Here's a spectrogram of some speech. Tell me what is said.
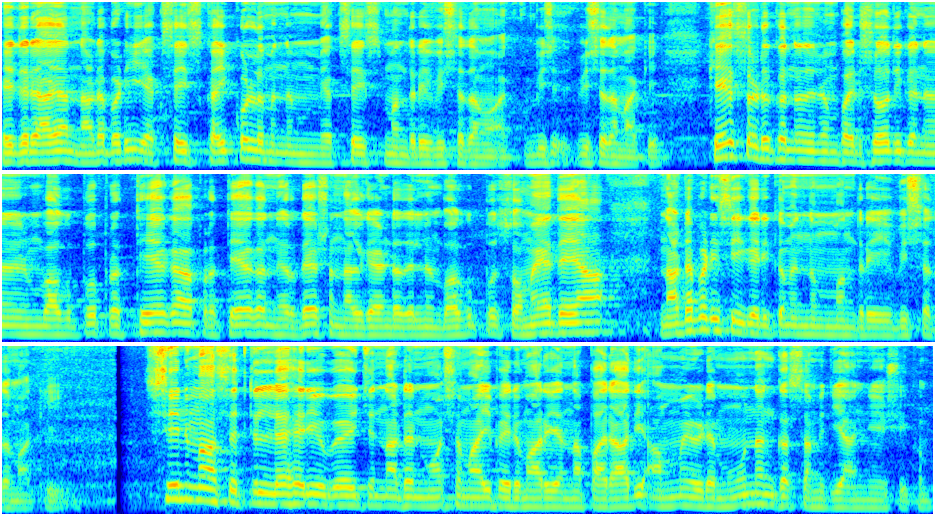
എതിരായ നടപടി എക്സൈസ് കൈക്കൊള്ളുമെന്നും എക്സൈസ് മന്ത്രി വിശദമാക്കി വിശ- വിശദമാക്കി. കേസെടുക്കുന്നതിനും പരിശോധിക്കുന്നതിനും വകുപ്പ് പ്രത്യേക പ്രത്യേക നിർദ്ദേശം നൽകേണ്ടതിനും വകുപ്പ് സ്വമേധയാ നടപടി സ്വീകരിക്കുമെന്നും മന്ത്രി വിശദമാക്കി. സിനിമാ സെറ്റിൽ ലഹരി ഉപയോഗിച്ച് നടൻ മോശമായി പെരുമാറിയെന്ന പരാതി അമ്മയുടെ മൂന്നംഗ സമിതി അന്വേഷിക്കും.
